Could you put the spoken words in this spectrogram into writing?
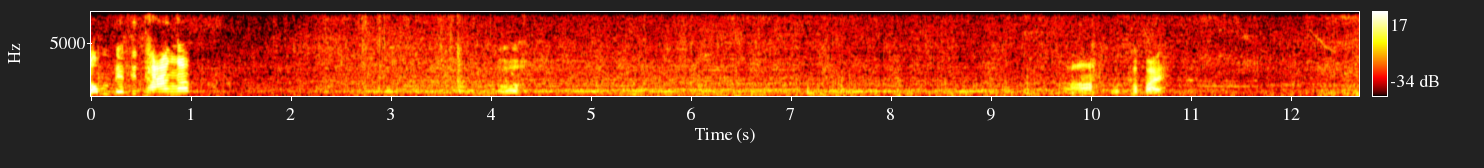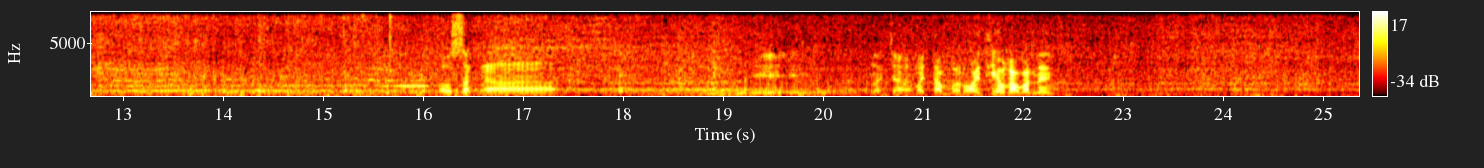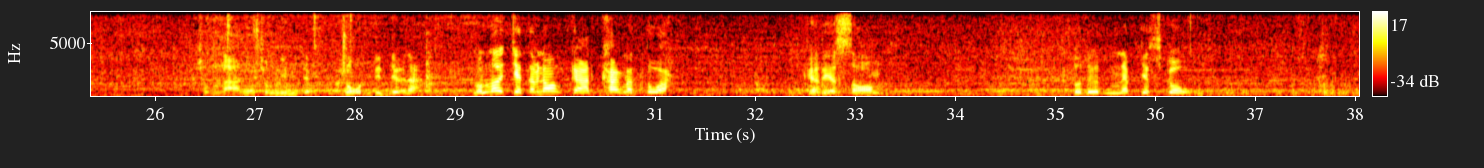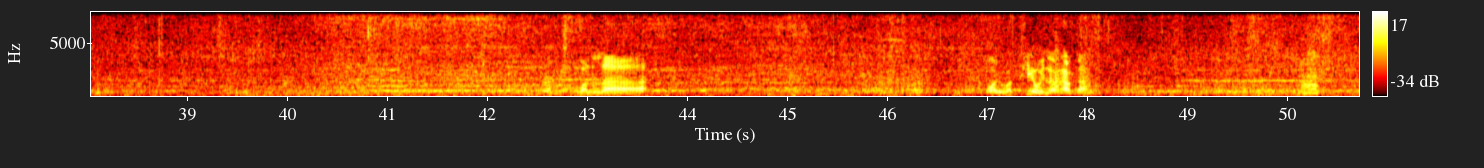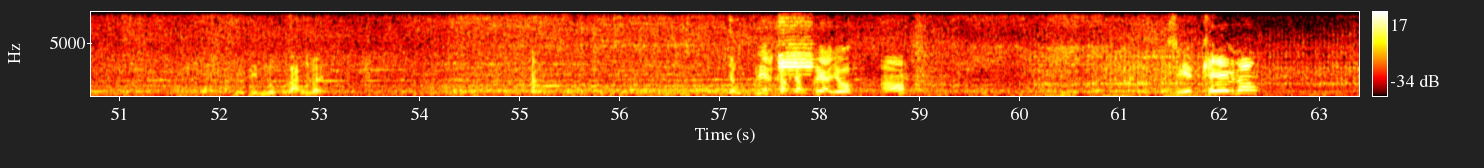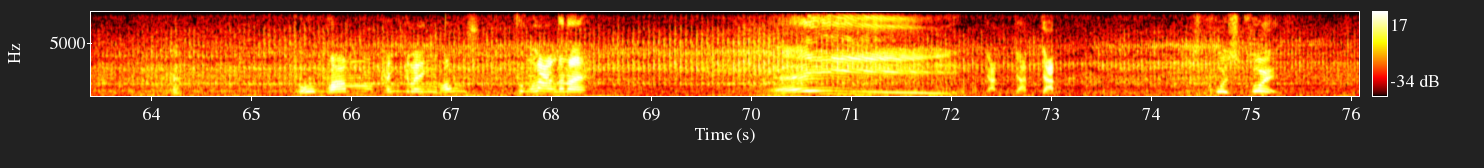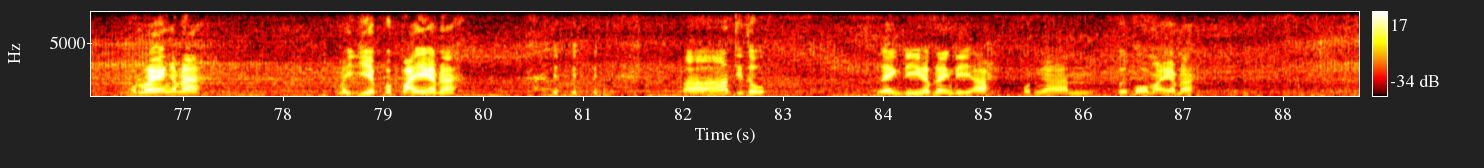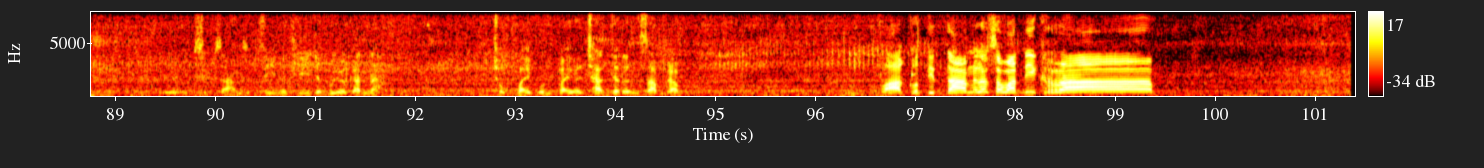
ลมเปลี่ยนทิศทางครับ โอ้อ่ากดเข้าไป เอา สักอาน่าจะไม่ต่ำกว่าร้อยเที่ยวครับวันหนึ่งช่วงล่างเนี่ยช่วงนี้มีแต่โคลนติดเยอะนะรถเลยเจ็ดนะพี่น้องกาดข้างละตัวแคเรียสองตัวเดินเนปเจสโกวันละ ร้อยกว่าเที่ยวอีกแล้วครับนะอืมมีดินลุกรังด้วย ยังเปรี้ยครับยังเปรี้ยอยู่เอาสีเคพี่น้องโชว์ความแข็งแกร่งของช่วงล่างกันหน่อย เฮ้ย จัดจัดจัดโค่อยโค่อย แรงครับนะ ไม่เหยียบก็ไปครับนะป้าทิโถแรงดีครับแรงดีอะผลงานเปิดบ่อใหม่ครับนะ13 14นาทีจะเบื่อกันนะ ชมไปบนไปกับชัดเจริญทรัพย์ครับ ฝากกดติดตามนะครับ สวัสดีครับ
